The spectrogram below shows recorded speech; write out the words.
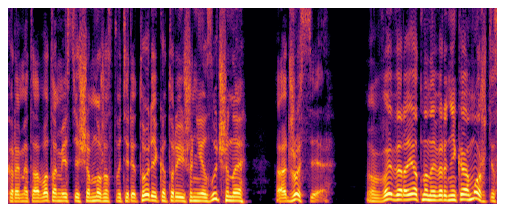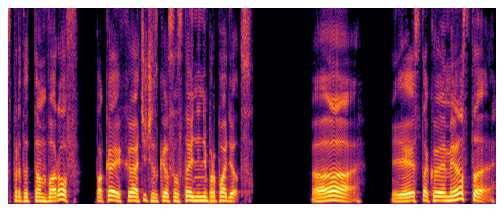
Кроме того, там есть еще множество территорий, которые еще не изучены. А Джосси, вы, вероятно, наверняка можете спрятать там воров, пока их хаотическое состояние не пропадет. «А, есть такое место?»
